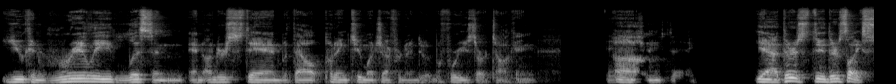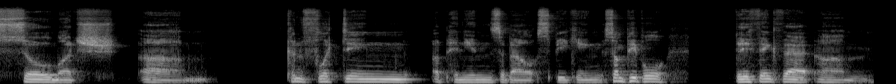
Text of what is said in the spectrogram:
you can really listen and understand without putting too much effort into it before you start talking. Um, Yeah, there's dude, there's like so much um conflicting opinions about speaking. Some people they think that um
